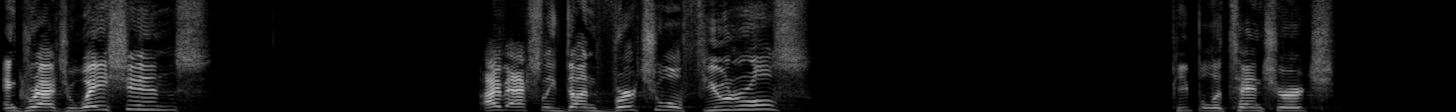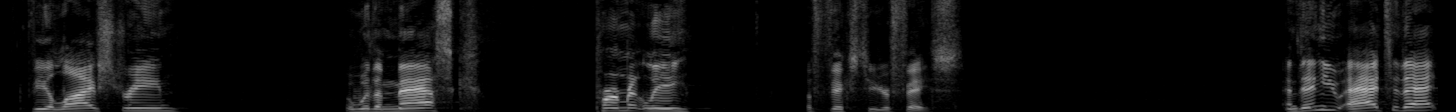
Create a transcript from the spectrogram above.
and graduations I've actually done virtual funerals. People attend church via live stream with a mask permanently affixed to your face. And then you add to that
